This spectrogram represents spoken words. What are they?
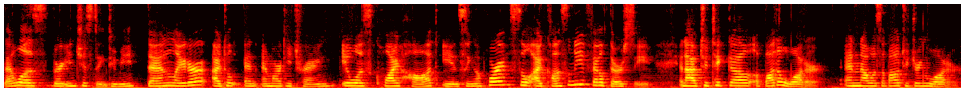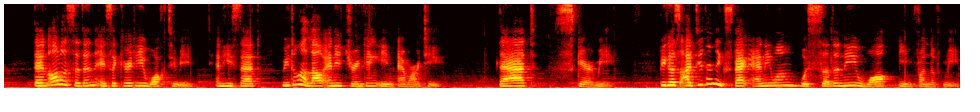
That was very interesting to me. Then later, I took an MRT train. It was quite hot in Singapore, so I constantly felt thirsty, and I had to take out a bottle of water. And I was about to drink water. Then all of a sudden, a security walked to me, and he said, "We don't allow any drinking in MRT." That scared me, because I didn't expect anyone would suddenly walk in front of me.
